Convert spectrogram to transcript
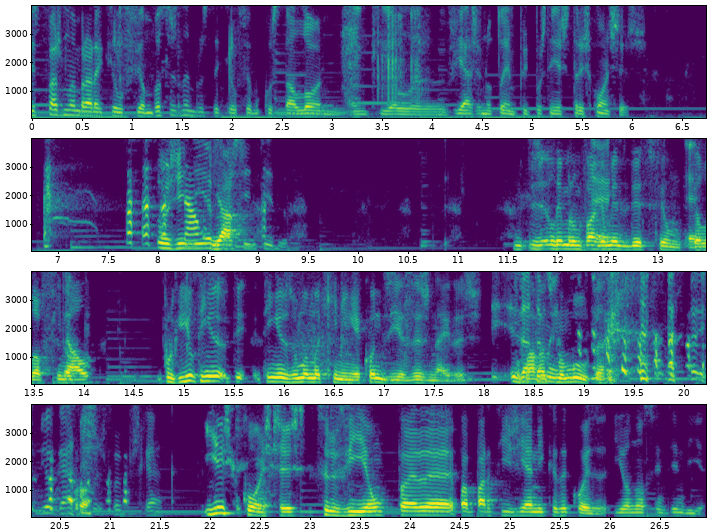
isto faz-me lembrar aquele filme. Vocês lembram-se daquele filme com o Stallone em que ele eh, viaja no tempo e depois tem as três conchas? Hoje em Não. dia Yeah. faz sentido. Lembro-me vagamente desse filme, É. ao final. Porque ele tinha, ti- tinhas uma maquininha quando dizias as neiras, levavas uma multa. e o gajo depois foi buscar. E as conchas serviam para, para a parte higiênica da coisa. E ele não se entendia.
